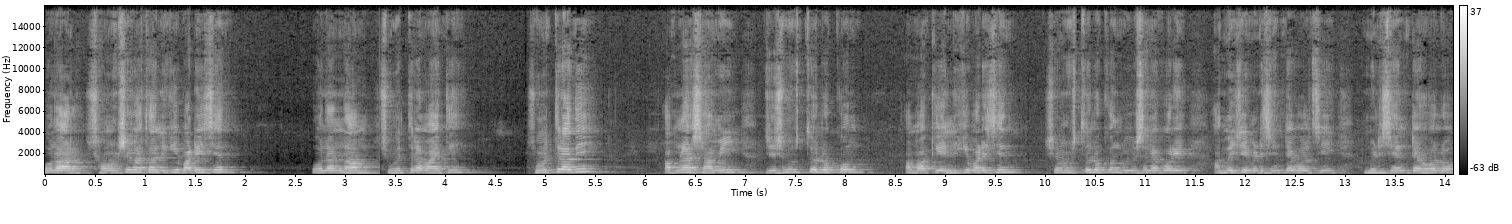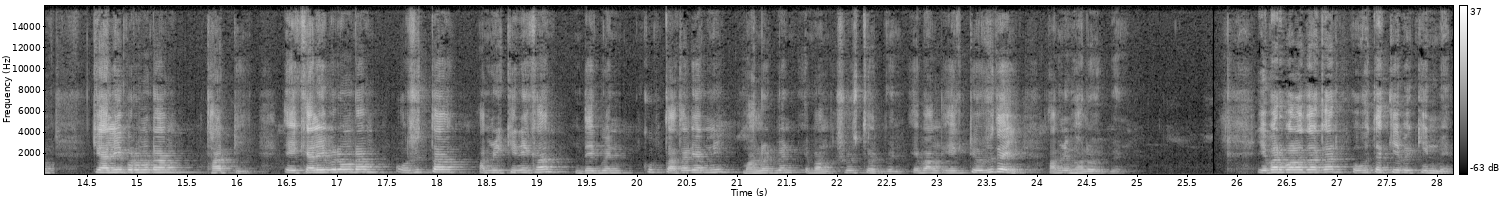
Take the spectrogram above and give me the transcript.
ওনার সমস্যার কথা লিখে পাঠিয়েছেন ওনার নাম সুমিত্রা মাইতি। সুমিত্রাদি আপনার স্বামী যে সমস্ত লক্ষণ আমাকে লিখে পাঠিয়েছেন সমস্ত লক্ষণ বিবেচনা করে আমি যে মেডিসিনটা বলছি মেডিসিনটা হলো ক্যালিপ্রোমোটাম থার্টি। এই ক্যালিপ্রোমোটাম ওষুধটা আপনি কিনে খান, দেখবেন খুব তাড়াতাড়ি আপনি ভালো উঠবেন এবং সুস্থ উঠবেন এবং একটি ওষুধেই আপনি ভালো উঠবেন। এবার বলা দরকার, ওষুধটা কীভাবে কিনবেন?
